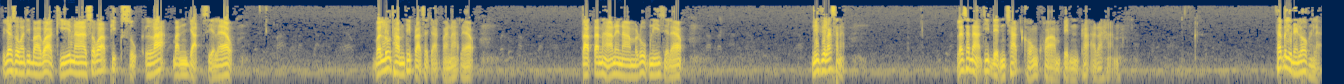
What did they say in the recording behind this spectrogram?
พระเจ้าทรงอธิบายว่า ขีนาสวะภิกษุละบัญญัติเสียแล้ว บรรลุธรรมที่ปราศจากปานะแล้ว ตัดตัณหาในนามรูปนี้เสียแล้ว นี่คือลักษณะ ลักษณะที่เด่นชัดของความเป็นพระอรหันต์ท่านก็อยู่ในโลกนั่นแหละ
